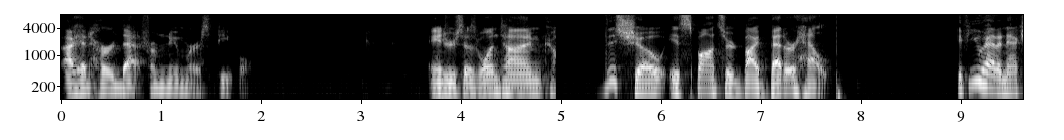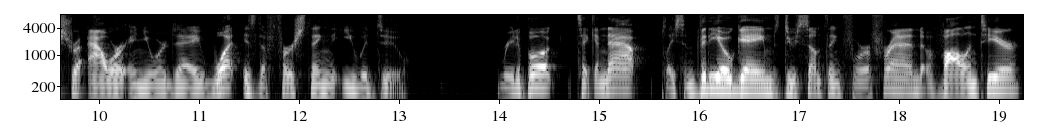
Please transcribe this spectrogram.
I had heard that from numerous people. Andrew says one time. This show is sponsored by BetterHelp. If you had an extra hour in your day, what is the first thing that you would do? Read a book, take a nap, play some video games, do something for a friend, volunteer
